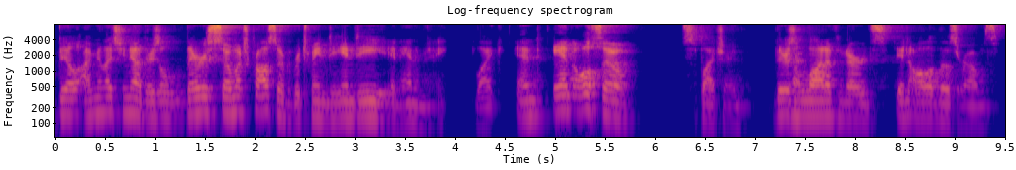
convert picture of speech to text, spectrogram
Bill, I'm gonna let you know. There's a there is so much crossover between D and D and anime, like and and also supply chain. There's a lot of nerds in all of those realms.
